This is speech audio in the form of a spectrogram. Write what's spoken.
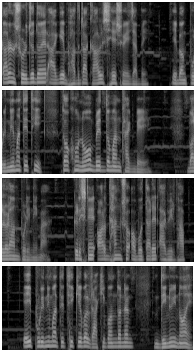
কারণ সূর্যোদয়ের আগে ভদ্রাকাল শেষ হয়ে যাবে এবং পূর্ণিমা তিথি তখনও বিদ্যমান থাকবে। বলরাম পূর্ণিমা, কৃষ্ণের অর্ধাংশ অবতারের আবির্ভাব। এই পূর্ণিমা তিথি কেবল রাখি বন্ধনের দিনই নয়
